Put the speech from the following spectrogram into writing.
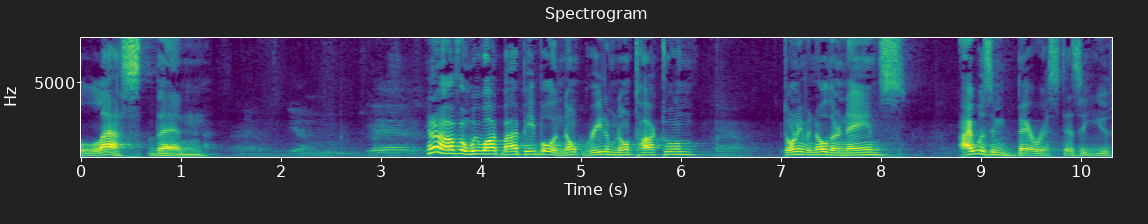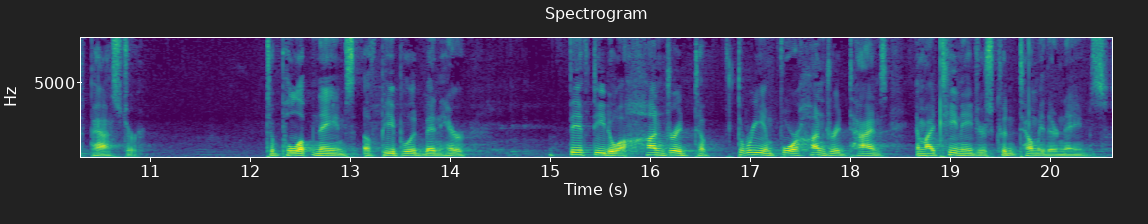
less than. You know, often we walk by people and don't greet them, don't talk to them, don't even know their names. I was embarrassed as a youth pastor to pull up names of people who had been here 50 to 100 to 3 and 400 times, and my teenagers couldn't tell me their names.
